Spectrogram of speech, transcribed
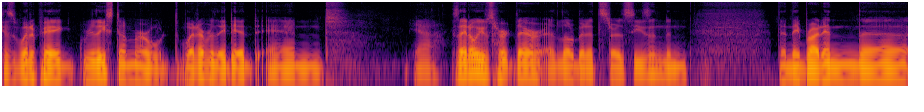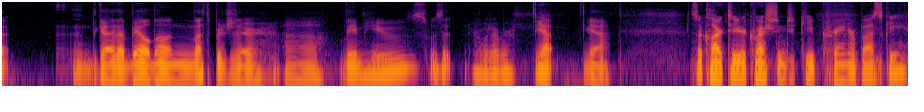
because Winnipeg released him or whatever they did, and yeah, because I know he was hurt there a little bit at the start of the season, and then they brought in the the guy that bailed on Lethbridge there, uh, Liam Hughes was it or whatever. Yep. Yeah, So Clark, to your question, to keep Krane or Buskey,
